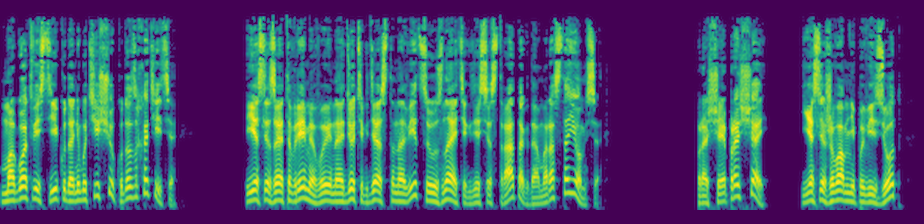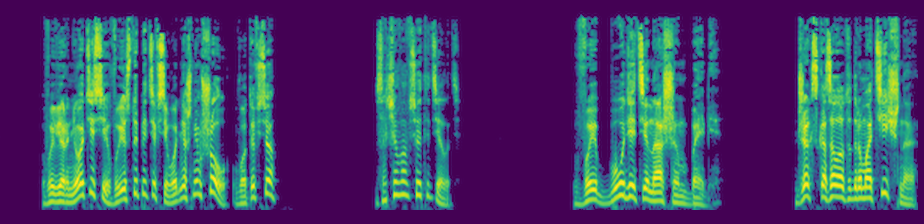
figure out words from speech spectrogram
Могу отвезти куда-нибудь еще, куда захотите. Если за это время вы найдете, где остановиться, и узнаете, где сестра, тогда мы расстаемся. Прощай, прощай. Если же вам не повезет, вы вернетесь и выступите в сегодняшнем шоу. Вот и все. Зачем вам все это делать? Вы будете нашим Бэби. Джек сказал это драматично,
